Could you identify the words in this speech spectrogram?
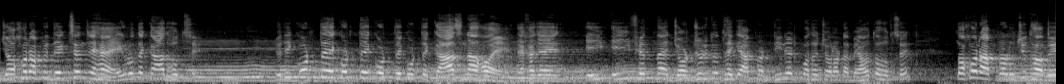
যখন আপনি দেখছেন যে হ্যাঁ এগুলোতে কাজ হচ্ছে যদি করতে করতে করতে করতে কাজ না হয়, দেখা যায় এই এই ফেতনায় জর্জরিত থেকে আপনার দিনের পথে চলাটা ব্যাহত হচ্ছে, তখন আপনার উচিত হবে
